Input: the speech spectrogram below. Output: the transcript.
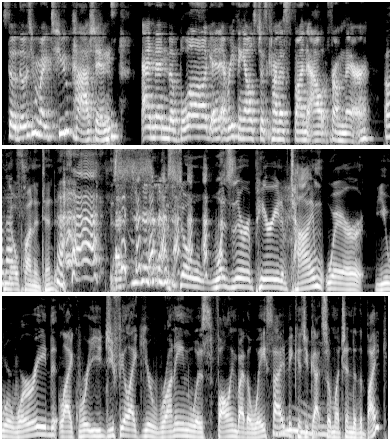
So those are my two passions. And then the blog and everything else just kind of spun out from there. Oh, no pun intended. so was there a period of time where you were worried like were you do you feel like your running was falling by the wayside because you got so mm. much into the bike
